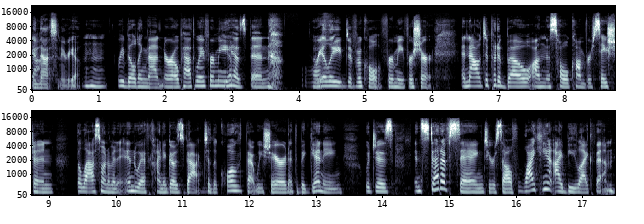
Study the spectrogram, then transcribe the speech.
Yeah. in that scenario. Mm-hmm. Rebuilding that neural pathway for me yep. has been really difficult for me for sure. And now to put a bow on this whole conversation, the last one I'm going to end with kind of goes back to the quote that we shared at the beginning, which is instead of saying to yourself, why can't I be like them?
